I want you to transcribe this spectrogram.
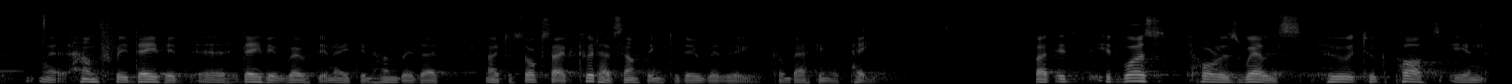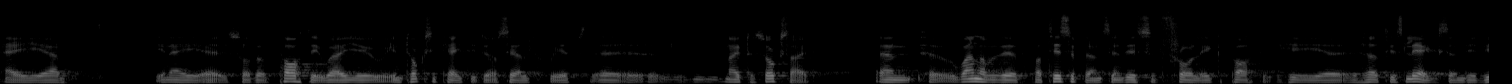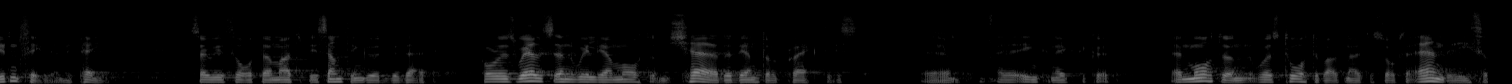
Humphrey David, Davy wrote in 1800 that nitrous oxide could have something to do with the combating of pain. But it, it was Horace Wells who took part in a, uh, in a uh, sort of party where you intoxicated yourself with uh, nitrous oxide. And uh, one of the participants in this frolic party, he uh, hurt his legs and he didn't feel any pain. So we thought there must be something good with that. Horace Wells and William Morton shared a dental practice um, uh, in Connecticut. And Morton was taught about nitrous oxide and ether.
